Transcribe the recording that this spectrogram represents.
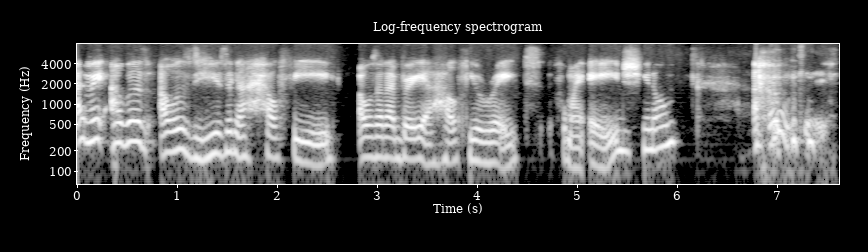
I mean, I was I was using a healthy. I was at a very healthy rate for my age, you know. Okay.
